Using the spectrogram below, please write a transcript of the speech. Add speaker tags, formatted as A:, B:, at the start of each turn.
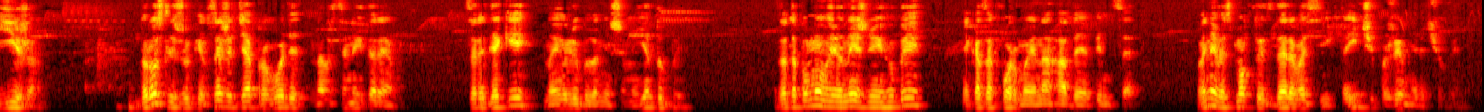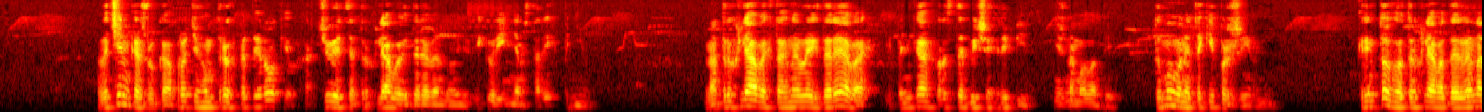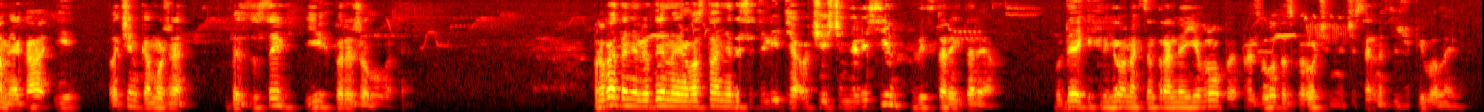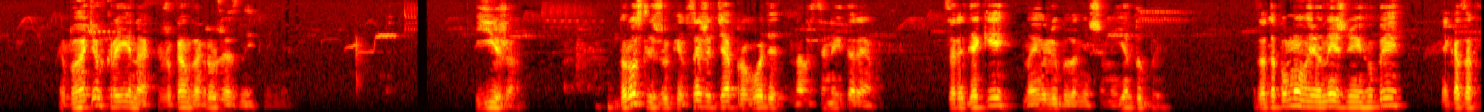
A: Їжа. Дорослі жуки все життя проводять на весняних деревах, серед яких найулюбленішими є дуби. За допомогою нижньої губи, яка за формою нагадує пінцет, вони висмоктують з дерева сік та інші поживні речовини. Личинка жука протягом 3-5 років харчується трухлявою деревиною і корінням старих пнів. На трухлявих та гнилих деревах і пеньках росте більше грибів, ніж на молодих, тому вони такі поживні. Крім того, трухлява деревина м'яка і личинка може без зусиль їх пережовувати. Проведення людиною в останні десятиліття очищення лісів від старих дерев у деяких регіонах Центральної Європи призвело до скорочення чисельності жуків оленів. У багатьох країнах жукам загрожує зникнення. Їжа. Дорослі жуки все життя проводять на весняних деревах, серед яких найулюбленішими є дуби. За допомогою нижньої губи, яка за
